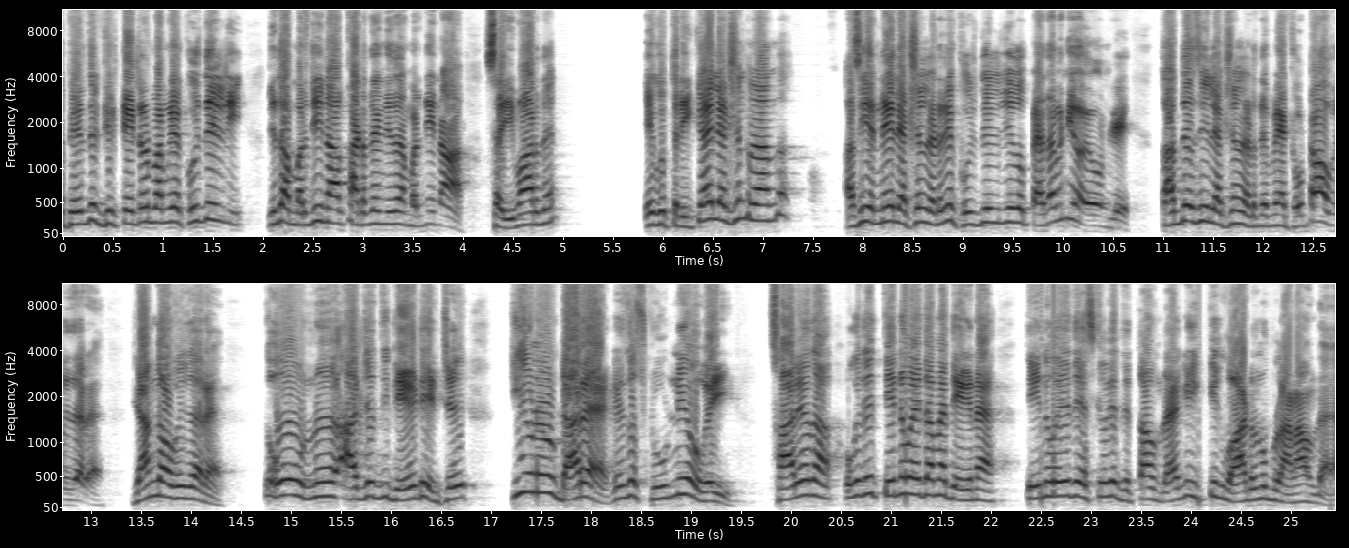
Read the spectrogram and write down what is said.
ਤੇ ਫਿਰ ਤੇ ਡਿਕਟੇਟਰ ਬਣ ਗਏ ਖੁਸ਼ਦਿਲ ਜੀ। ਜਿਹਦਾ ਮਰਜ਼ੀ ਨਾ ਕੱਟ ਦੇਣ, ਜਿਹਦਾ ਮਰਜ਼ੀ ਨਾ ਸਹੀ ਮਾਰ ਦੇਣ। ਇਹ ਕੋਈ ਤਰੀਕਾ ਹੈ ਇਲੈਕਸ਼ਨ ਕਰਾਉਣ ਦਾ? ਅਸੀਂ ਇੰਨੇ ਇਲੈਕਸ਼ਨ ਲੜ ਰਹੇ ਖੁਸ਼ਦਿਲ ਜੀ, ਜਦੋਂ ਪੈਦਾ ਵੀ ਨਹੀਂ ਹੋਏ ਹੋਣਗੇ, ਤਦ ਅਸੀਂ ਇਲੈਕਸ਼ਨ ਲੜਦੇ ਪਏ ਹਾਂ। ਛੋਟਾ ਆਫੀਸਰ ਹੈ ਯੰਗ ਆਫੀਸਰ ਹੈ। ਤੇ ਉਹ ਹੁਣ ਅੱਜ ਦੀ ਡੇਟ ਵਿੱਚ ਕੀ ਉਹਨਾਂ ਨੂੰ ਡਰ ਹੈ ਕਿ ਜਦੋਂ ਸਕਰੂਟਨੀ ਹੋ ਗਈ, ਸਾਰਿਆਂ ਦਾ, ਉਹ ਕਹਿੰਦੇ 3 ਵਜੇ ਦਾ ਮੈਂ ਦੇਖਣਾ 3 ਵਜੇ ਤੇ ਇਸ ਕਰਕੇ ਦਿੱਤਾ ਹੁੰਦਾ ਕਿ ਇੱਕ ਇੱਕ ਵਾਰਡ ਨੂੰ ਬੁਲਾਣਾ ਹੁੰਦਾ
